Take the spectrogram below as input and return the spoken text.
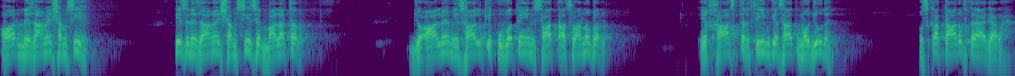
اور نظام شمسی ہے، اس نظام شمسی سے بالا تر جو عالم مثال کی قوتیں ان سات آسمانوں پر ایک خاص ترتیب کے ساتھ موجود ہیں، اس کا تعارف کرایا جا رہا ہے۔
